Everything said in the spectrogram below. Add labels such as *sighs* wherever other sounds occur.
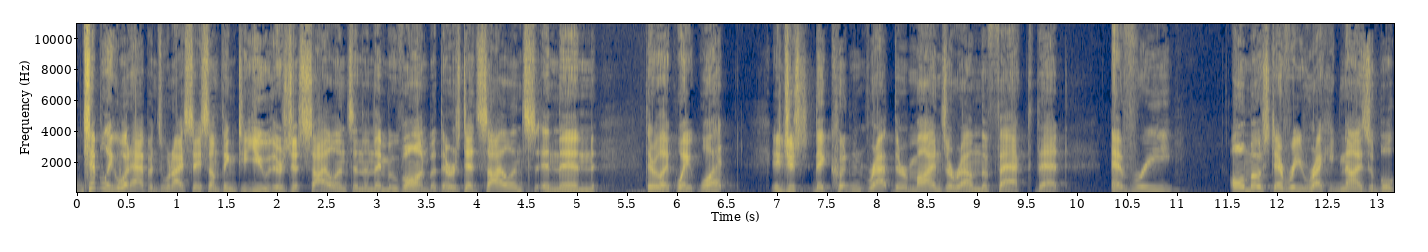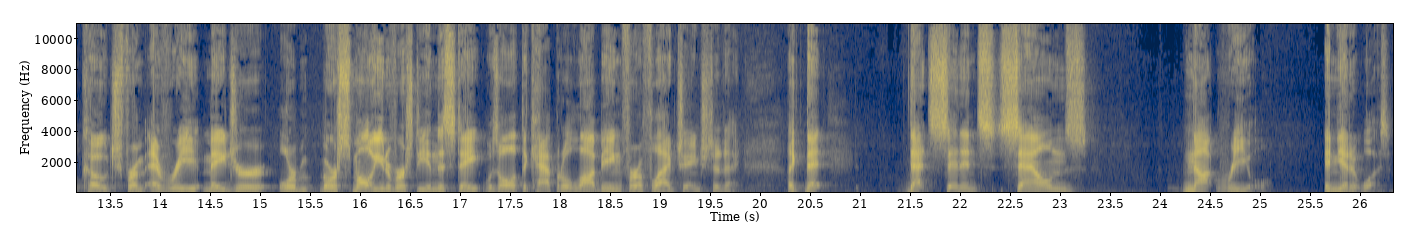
typically what happens when I say something to you. There's just silence, and then they move on. But there was dead silence, and then they're like, "Wait, what?" It just they couldn't wrap their minds around the fact that every almost every recognizable coach from every major or or small university in this state was all at the Capitol lobbying for a flag change today. Like that that sentence sounds not real, and yet it was.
